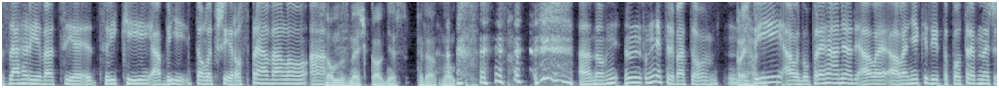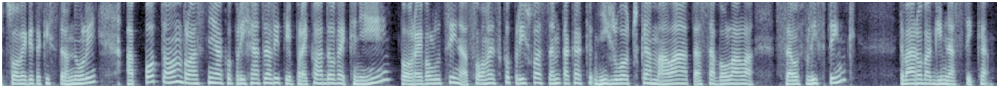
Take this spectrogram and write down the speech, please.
zahrievacie cviky, aby to lepšie rozprávalo. A... Som zmeškal dnes, teda, no. Áno, netreba to preháňať. vždy, alebo preháňať, ale, ale niekedy je to potrebné, že človek je taký strnulý. A potom vlastne, ako prichádzali tie prekladové knihy po revolúcii na Slovensko, prišla sem taká knižočka malá, tá sa volala Self-Lifting tvárová gymnastika.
